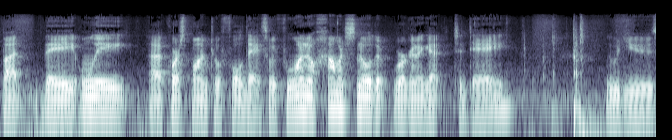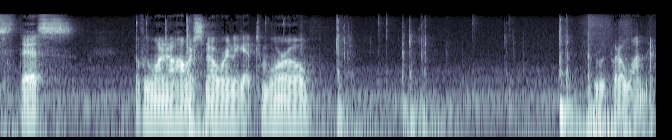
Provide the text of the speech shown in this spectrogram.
but they only uh, correspond to a full day. So if we want to know how much snow that we're going to get today, we would use this. If we want to know how much snow we're going to get tomorrow, we would put a 1 there.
